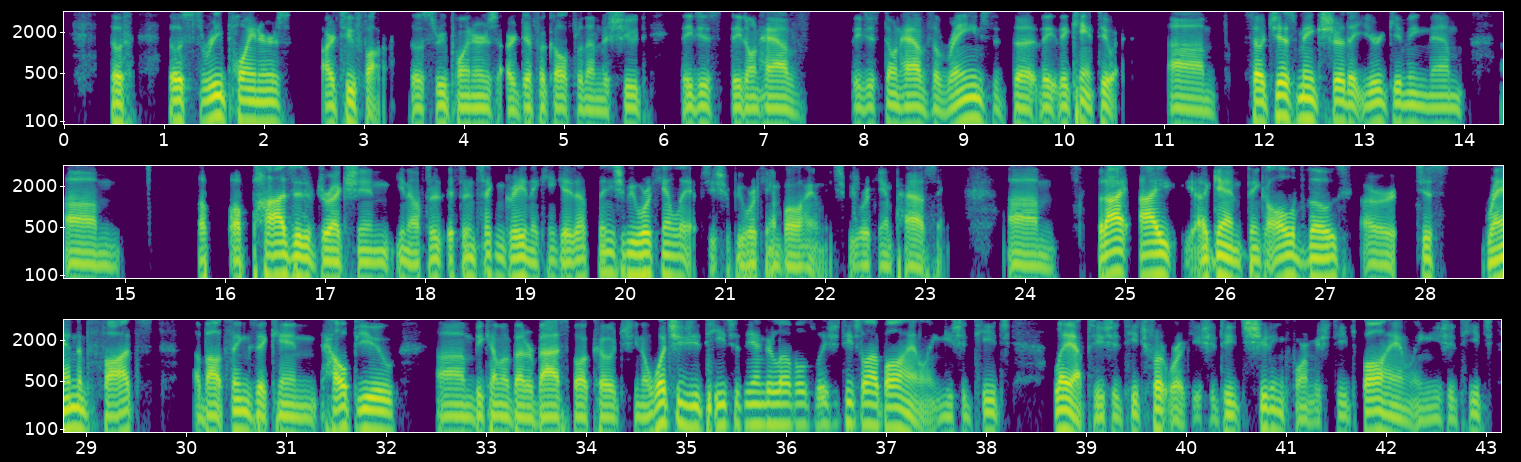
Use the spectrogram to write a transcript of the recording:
those those three pointers are too far. Those three pointers are difficult for them to shoot. They just they don't have they just don't have the range that the they, they can't do it. Um, so just make sure that you're giving them um, a, a positive direction. You know, if they're if they're in second grade and they can't get it up, then you should be working on layups. You should be working on ball handling. You should be working on passing. Um, but I I again think all of those are just random thoughts about things that can help you um, become a better basketball coach. You know, what should you teach at the younger levels? Well, you should teach a lot of ball handling. You should teach layups. You should teach footwork. You should teach shooting form. You should teach ball handling. You should teach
